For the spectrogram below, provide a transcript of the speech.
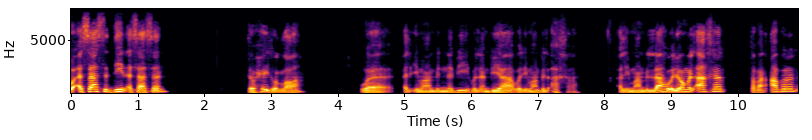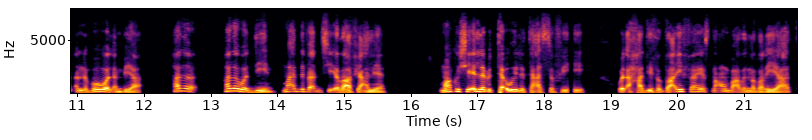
وأساس الدين أساسا توحيد الله والإيمان بالنبي والأنبياء والإيمان بالآخرة. الإيمان بالله واليوم الآخر طبعا عبر النبوة والأنبياء. هذا هذا هو الدين. ما بعد شيء إضافي عليه. ماكو شيء إلا بالتأويل التعسف فيه والأحاديث الضعيفة يصنعون بعض النظريات.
